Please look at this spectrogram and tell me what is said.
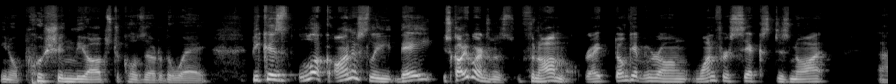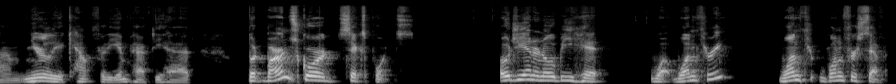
you know, pushing the obstacles out of the way. Because look, honestly, they Scottie Barnes was phenomenal, right? Don't get me wrong. One for six does not um, nearly account for the impact he had. But Barnes scored six points. OG Anunoby hit what one three, one th- one for seven.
